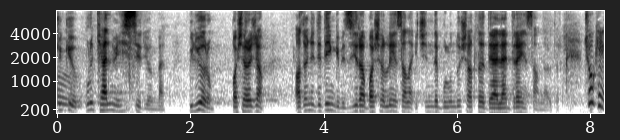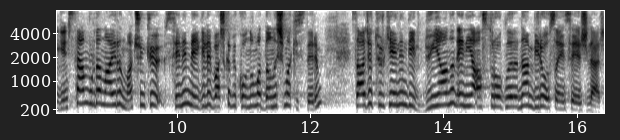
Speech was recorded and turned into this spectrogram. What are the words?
Çünkü bunu kendimi hissediyorum ben. Biliyorum başaracağım. Az önce dediğim gibi zira başarılı insanlar içinde bulunduğu şartları değerlendiren insanlardır. Çok ilginç. Sen buradan ayrılma. Çünkü seninle ilgili başka bir konuğuma danışmak isterim. Sadece Türkiye'nin değil, dünyanın en iyi astrologlarından biri o sayın seyirciler.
